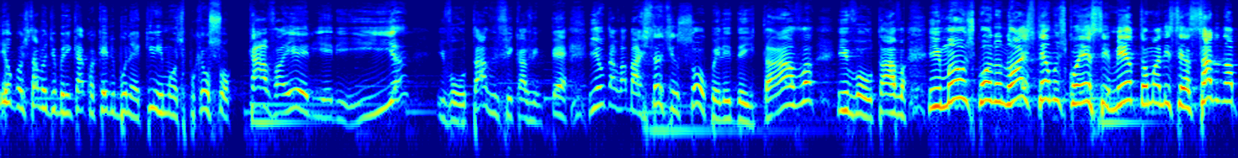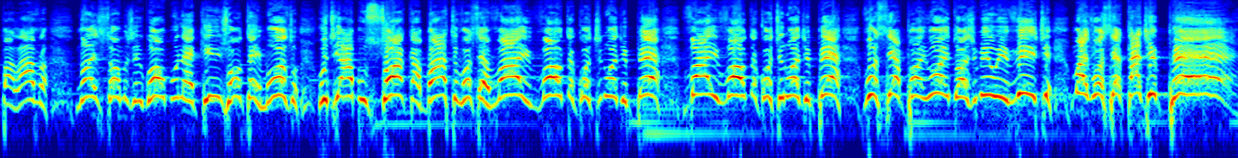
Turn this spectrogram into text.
Eu gostava de brincar com aquele bonequinho, irmãos, porque eu socava ele e ele ia e voltava e ficava em pé. E eu estava bastante soco, ele deitava e voltava. Irmãos, quando nós temos conhecimento, estamos alicerçados na palavra, nós somos igual o bonequinho João Teimoso. O diabo soca, bate, você vai e volta, continua de pé, vai e volta, continua de pé. Você apanhou em 2020, mas você está de pé.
